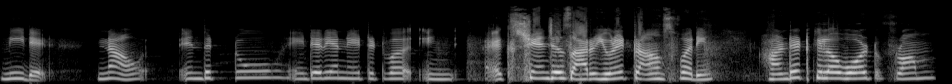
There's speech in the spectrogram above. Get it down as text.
needed. Now in the two interior network in exchanges are unit transferring 100 kilowatt from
